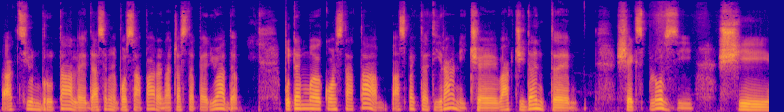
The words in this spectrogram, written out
acțiuni brutale, de asemenea pot să apară în această perioadă. Putem constata aspecte tiranice, accidente și explozii și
